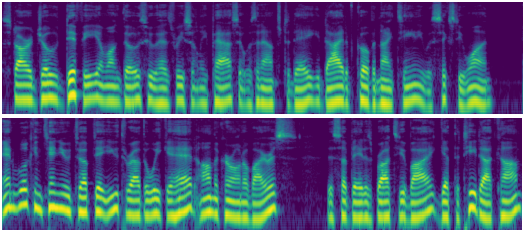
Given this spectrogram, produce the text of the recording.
star Joe Diffie among those who has recently passed. It was announced today. He died of COVID 19. He was 61. And we'll continue to update you throughout the week ahead on the coronavirus. This update is brought to you by GetTheTea.com.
